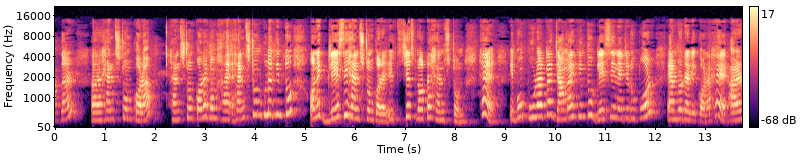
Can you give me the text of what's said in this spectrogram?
আপনার হ্যান্ডস্টোন করা। হ্যান্ডস্টোন করা এবং হ্যান্ডস্টোনগুলো কিন্তু অনেক গ্লেসি হ্যান্ডস্টোন করা। It's just not a hand stone হ্যাঁ এবং পুরাটা জামায় কিন্তু গ্লেসি নেটের উপর এমব্রয়ডারি করা। হ্যাঁ আর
